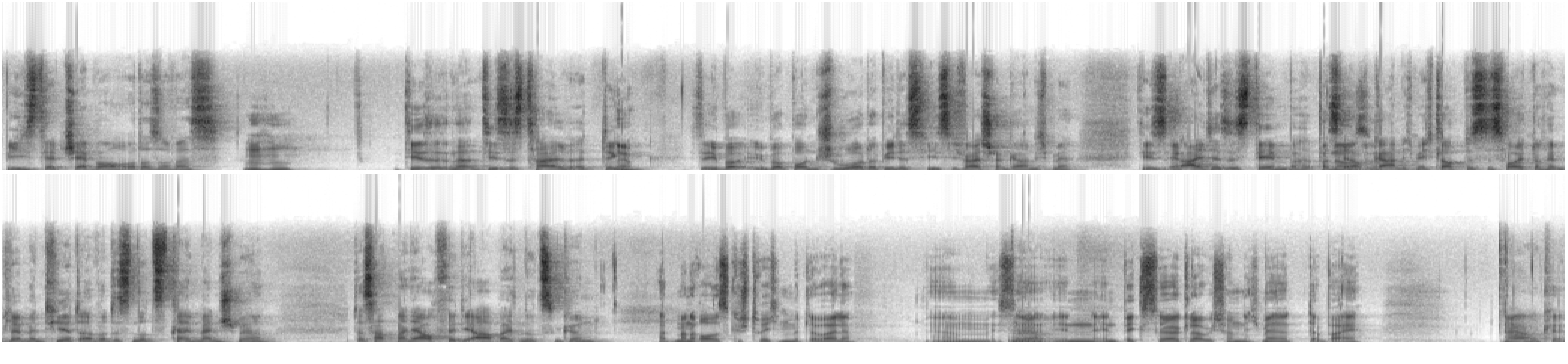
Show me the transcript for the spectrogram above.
wie hieß der, Jabber oder sowas? Mhm. Diese, ne, dieses Teil, äh, Ding. Ja. über, über Bonjour oder wie das hieß, ich weiß schon gar nicht mehr. Dieses ja. alte System, was genau ja auch so. gar nicht mehr. Ich glaube, das ist heute noch implementiert, aber das nutzt kein Mensch mehr. Das hat man ja auch für die Arbeit nutzen können. Hat man rausgestrichen mittlerweile. Ähm, ist ja. in, in Big Sur, glaube ich, schon nicht mehr dabei. Ah, okay.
